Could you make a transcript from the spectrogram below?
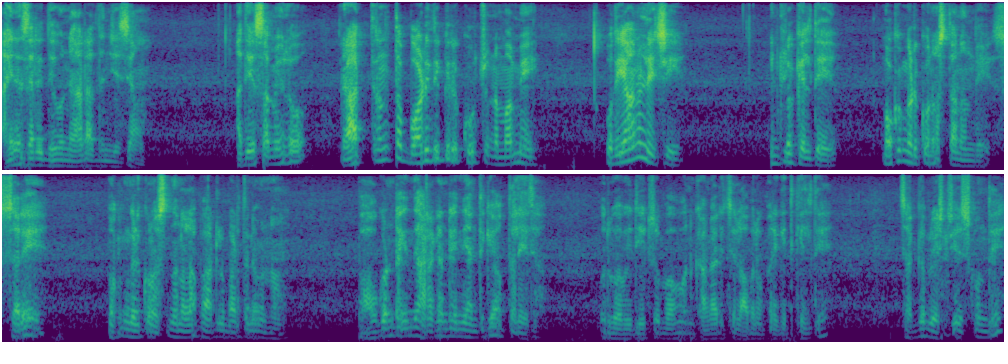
అయినా సరే దేవుణ్ణి ఆరాధన చేశాం. అదే సమయంలో రాత్రంతా బాడీ దగ్గర కూర్చున్న మమ్మీ ఉదయాన్నే లేచి ఇంట్లోకి వెళ్తే ముఖం కడుక్కొని వస్తానంది. సరే ముఖం కడుక్కొని వస్తుందని అలా పాటలు పడుతూనే ఉన్నాం. పావు గంట అయింది అరగంట అయింది అంతకే వస్తలేదు గురుబాబు థియేటర్ బాబు అని కంగారిచ్చి లోపల పరిగెత్తికెళ్తే చక్కగా బ్రష్ చేసుకుంది.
